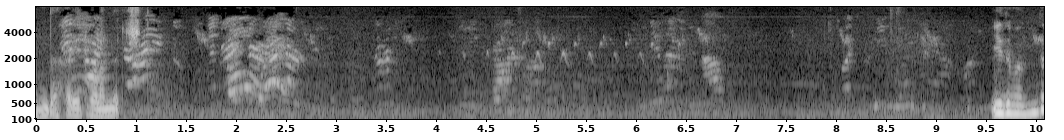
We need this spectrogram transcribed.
இந்த ஹைட் வளர்ந்துருச்சு. இது வந்து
